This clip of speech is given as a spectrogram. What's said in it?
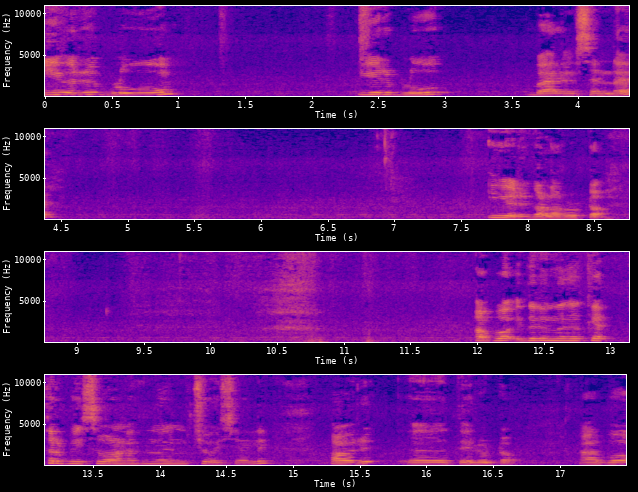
ഈ ഒരു ബ്ലൂവും ഈ ഒരു ബ്ലൂ ബാലൻസ് ഉണ്ട്. ഈ ഒരു കളർ കേട്ടോ. അപ്പോൾ ഇതിൽ നിങ്ങൾക്ക് എത്ര പീസ് വേണമെന്ന് ചോദിച്ചാൽ അവർ തരും കേട്ടോ. അപ്പോൾ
